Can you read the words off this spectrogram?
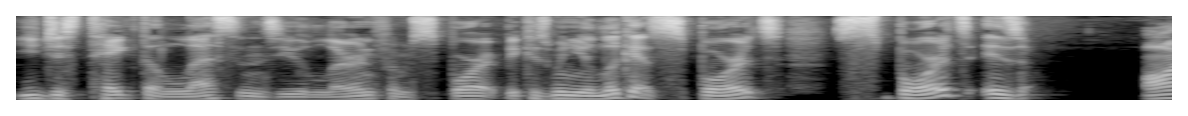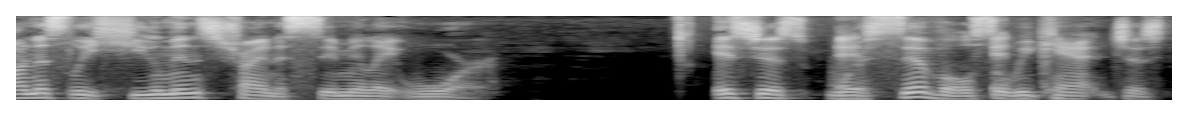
You just take the lessons you learn from sport because when you look at sports, sports is honestly humans trying to simulate war. It's just we're civil, so we can't just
